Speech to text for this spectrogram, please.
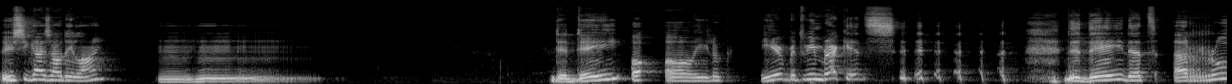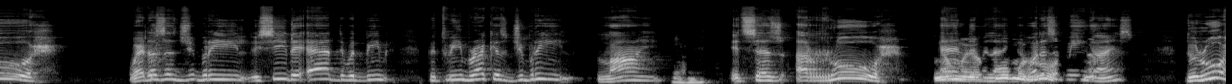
Do you see guys how they lie? hmm The day, oh, oh, hey, look, here between brackets. the day that Ar-Ruh, where does it Jibril? You see, they add with be between brackets Jibril, lie. It says Ar-Ruh and the Malaika. What does it mean, guys? The Ruh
